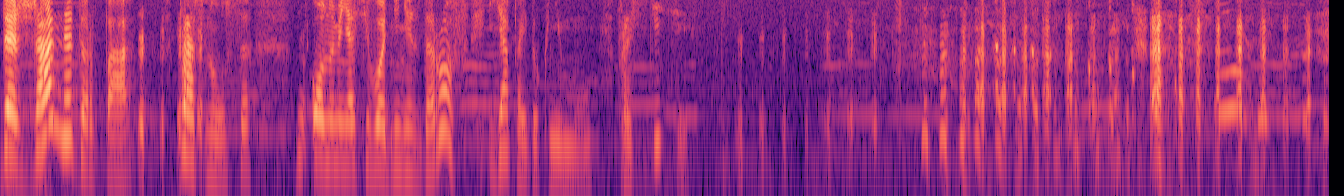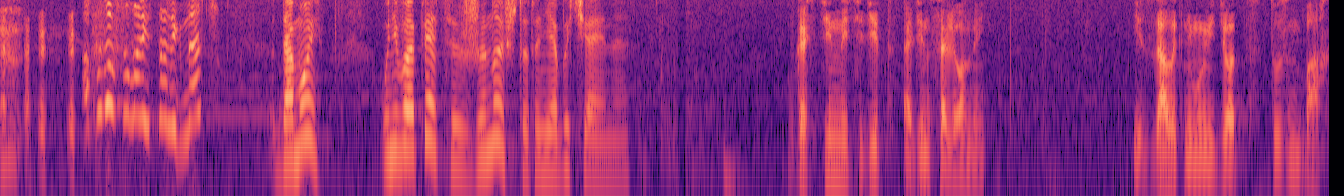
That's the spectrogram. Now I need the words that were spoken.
déjà ne dort pas. Проснулся. Он у меня сегодня нездоров, я пойду к нему. Простите. А куда ушел Александр Игнатьевич? Домой? У него опять с женой что-то необычайное. В гостиной сидит один соленый. Из зала к нему идет Тузенбах.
